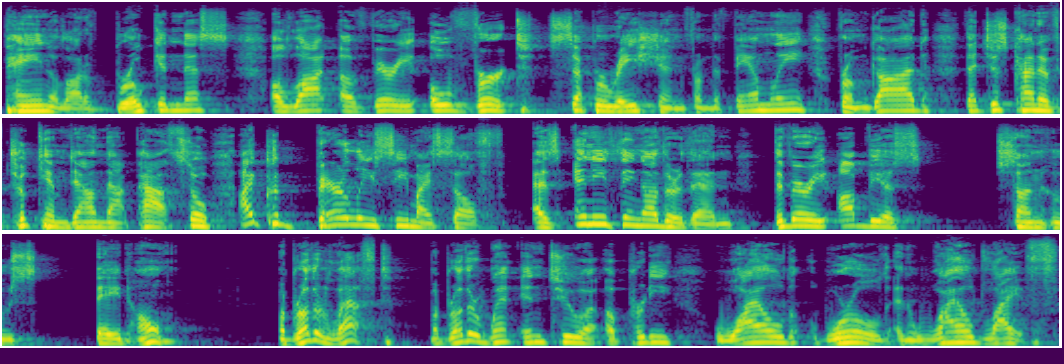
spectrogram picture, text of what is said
pain, a lot of brokenness, a lot of very overt separation from the family, from God, that just kind of took him down that path. So I could barely see myself as anything other than the very obvious son who stayed home. My brother left. My brother went into a, a pretty wild world and wild life.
